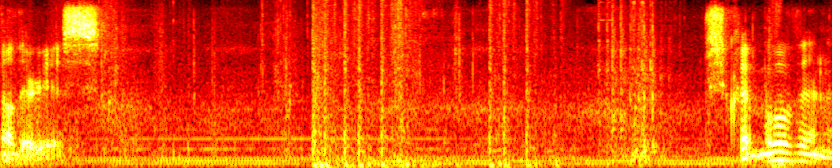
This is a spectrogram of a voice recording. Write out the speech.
Oh, there he is. Just quit moving.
